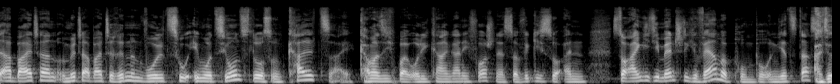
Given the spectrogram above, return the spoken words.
Mitarbeitern und Mitarbeiterinnen wohl zu emotionslos und kalt sei. Kann man sich bei Oli Kahn gar nicht vorstellen. Ist doch wirklich so ein, ist doch eigentlich die menschliche Wärmepumpe und jetzt das. Also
